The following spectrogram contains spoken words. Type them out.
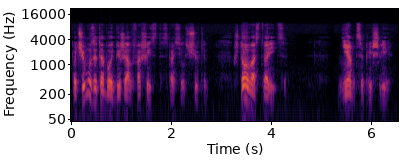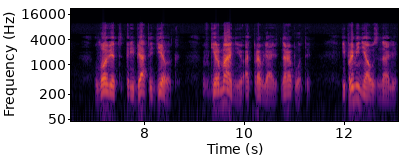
«Почему за тобой бежал фашист?» — спросил Щукин. «Что у вас творится?» «Немцы пришли. Ловят ребят и девок. В Германию отправляют на работы. И про меня узнали.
